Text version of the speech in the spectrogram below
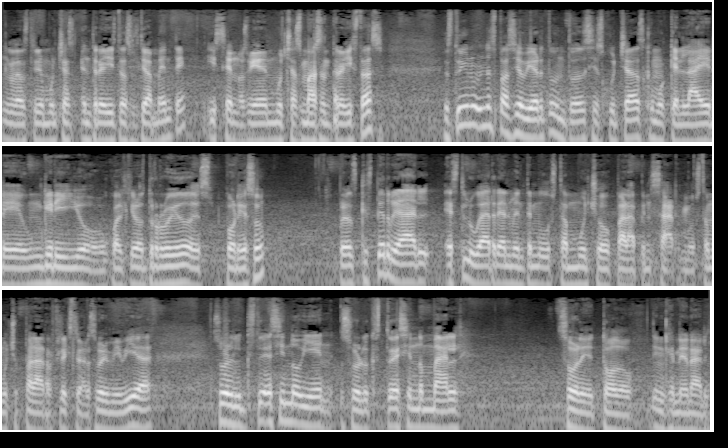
hemos tenido muchas entrevistas últimamente y se nos vienen muchas más entrevistas. Estoy en un espacio abierto, entonces si escuchas como que el aire, un grillo o cualquier otro ruido es por eso pero es que este, real, este lugar realmente me gusta mucho para pensar, me gusta mucho para reflexionar sobre mi vida, sobre lo que estoy haciendo bien, sobre lo que estoy haciendo mal, sobre todo en general.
